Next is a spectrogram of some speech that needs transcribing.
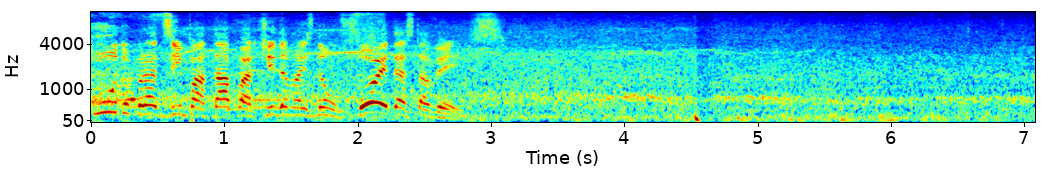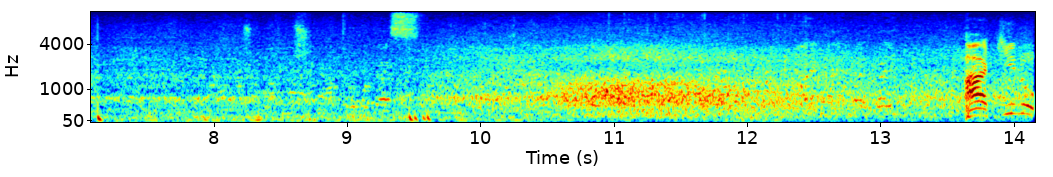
tudo para desempatar a partida, mas não foi desta vez. Tem que chamar uma provocação. Vai, vai, vai, vai. Aqui no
